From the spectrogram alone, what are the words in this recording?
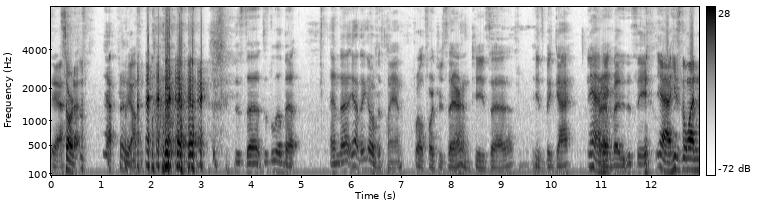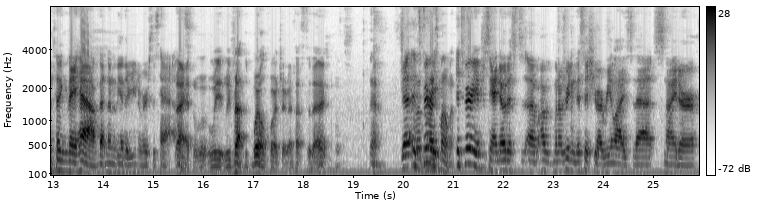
Yeah. Sort of. Yeah, pretty awesome. just uh, just a little bit, and uh, yeah, they go over the plan. World Forger there, and he's uh, he's a big guy Yeah, for they- everybody to see. yeah, he's the one thing they have that none of the other universes have. Right, we we brought the World Forger with us today. Yeah, Yeah, it's very nice moment. It's very interesting. I noticed uh, I, when I was reading this issue, I realized that Snyder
